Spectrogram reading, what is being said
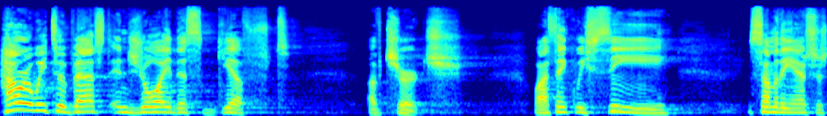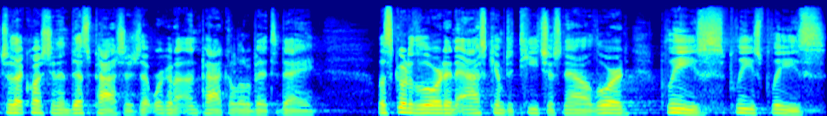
How are we to best enjoy this gift of church? Well, I think we see some of the answers to that question in this passage that we're going to unpack a little bit today. Let's go to the Lord and ask Him to teach us now. Lord, please, please, please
